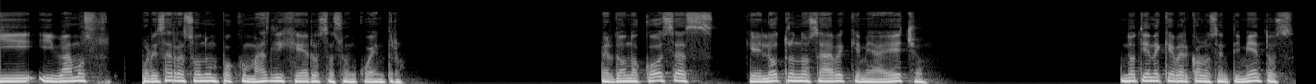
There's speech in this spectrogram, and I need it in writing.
y, vamos por esa razón un poco más ligeros a su encuentro. Perdono cosas que el otro no sabe que me ha hecho. No tiene que ver con los sentimientos.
